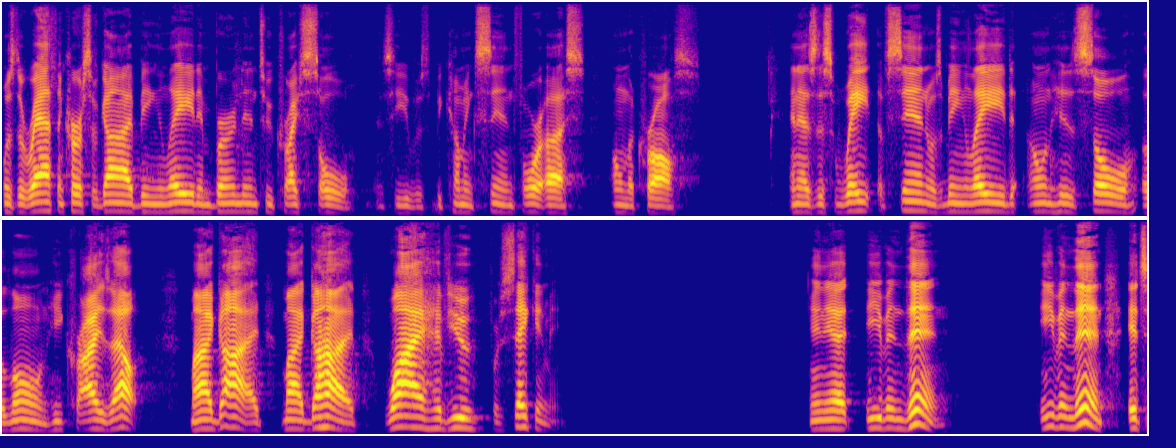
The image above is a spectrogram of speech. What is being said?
was the wrath and curse of God being laid and burned into Christ's soul as he was becoming sin for us on the cross. And as this weight of sin was being laid on his soul alone, he cries out, My God, my God, why have you forsaken me? And yet, even then, even then, it's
